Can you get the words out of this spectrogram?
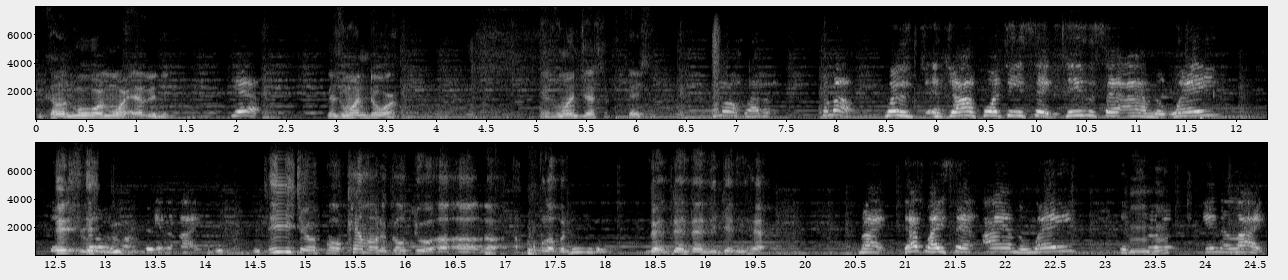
becomes more and more evident. Yeah. There's one door. There's one justification. Come on, brother. Come out. What is in John 14, 6? Jesus said, I am the way, the it, truth, and the life. It's easier for a camel to go through a, a, a hole of a needle than, than, than to get in heaven. Right. That's why he said, I am the way, the mm -hmm. truth, and the life.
